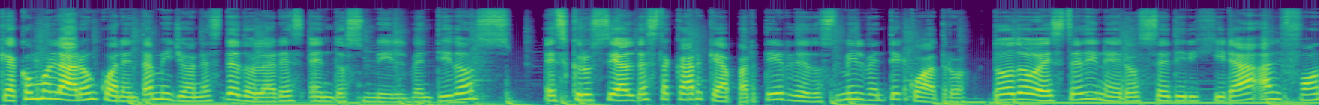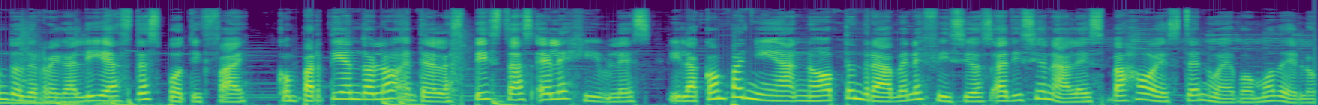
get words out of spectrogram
que acumularon 40 millones de dólares en 2022. Es crucial destacar que a partir de 2024, todo este dinero se dirigirá al fondo de regalías de Spotify, compartiéndolo entre las pistas elegibles y la compañía no obtendrá beneficios adicionales bajo este nuevo modelo.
